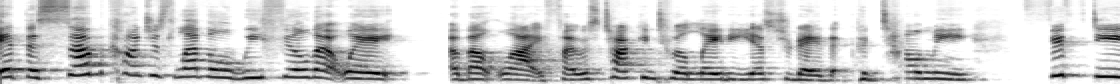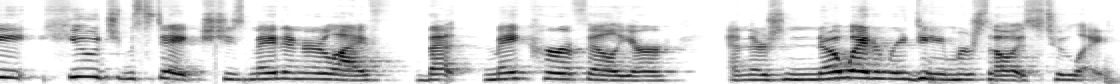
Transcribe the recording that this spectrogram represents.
at the subconscious level, we feel that way about life. I was talking to a lady yesterday that could tell me 50 huge mistakes she's made in her life that make her a failure, and there's no way to redeem herself. It's too late.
